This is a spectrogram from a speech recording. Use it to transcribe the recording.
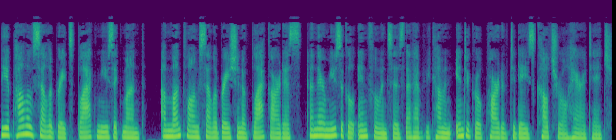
the Apollo celebrates Black Music Month, a month long celebration of Black artists and their musical influences that have become an integral part of today's cultural heritage.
